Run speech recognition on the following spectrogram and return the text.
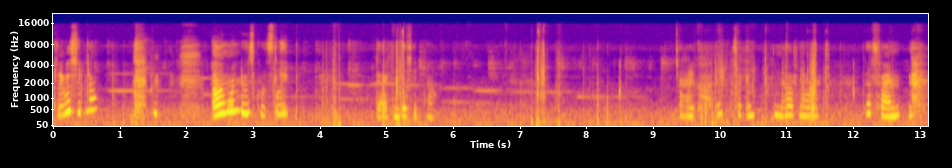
Can I go sleep now? All I want to do is go to sleep. There, I can go sleep now. Oh my god, it's like in half an hour. That's fine.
